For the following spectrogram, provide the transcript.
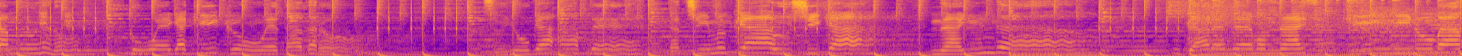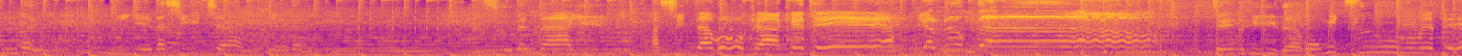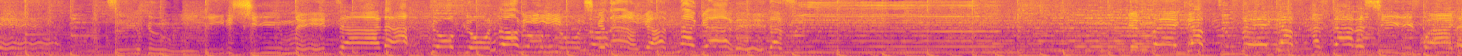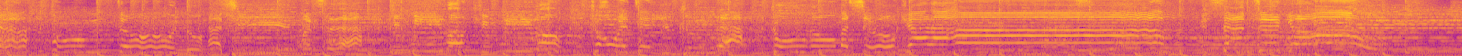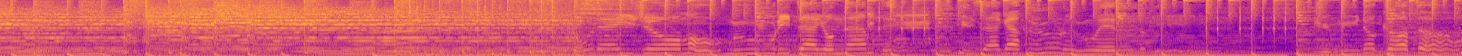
た胸の声が聞こえただろう。強がって立ち向かうしかないんだ。誰でもないさ君の番だよ。しめたら心に力が流れ出す。Get back up to break up 新しいファイヤー。本当の始まりさ。が震える時君のこと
